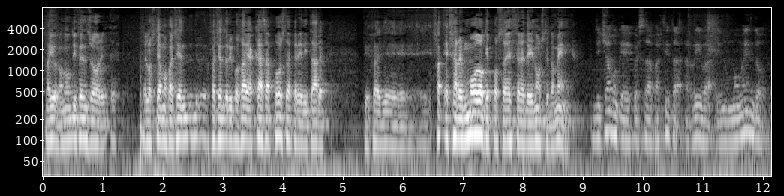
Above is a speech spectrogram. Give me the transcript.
ma io non ho difensori e, lo stiamo facendo, facendo riposare a casa apposta per evitare fargli, fa- e fare in modo che possa essere dei nostri domenica. Diciamo che questa partita arriva in un momento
